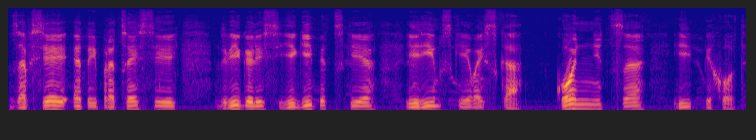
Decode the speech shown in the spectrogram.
За всей этой процессией двигались египетские и римские войска, конница и пехота.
